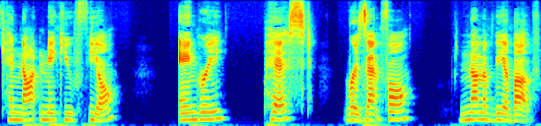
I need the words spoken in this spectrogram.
cannot make you feel angry, pissed, resentful, none of the above.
